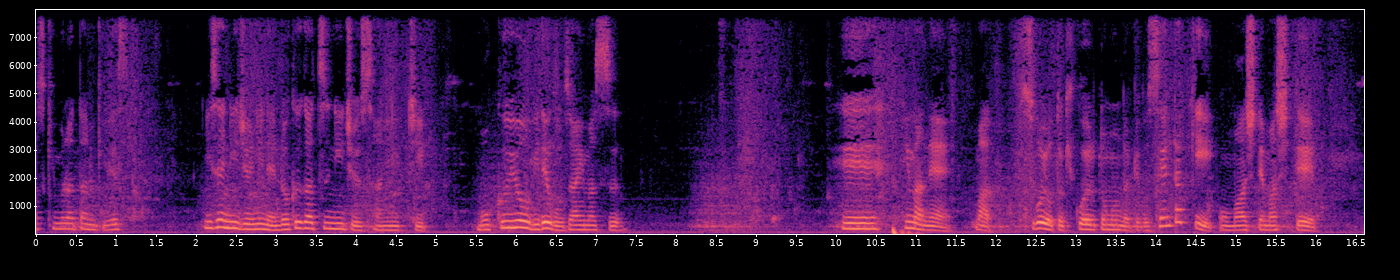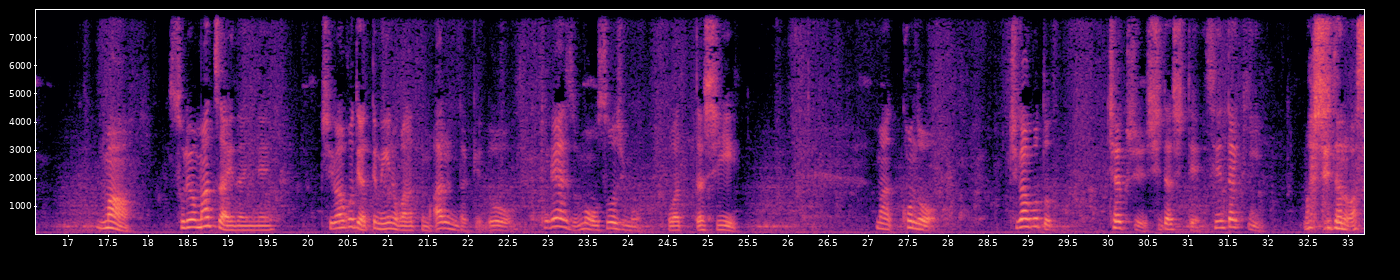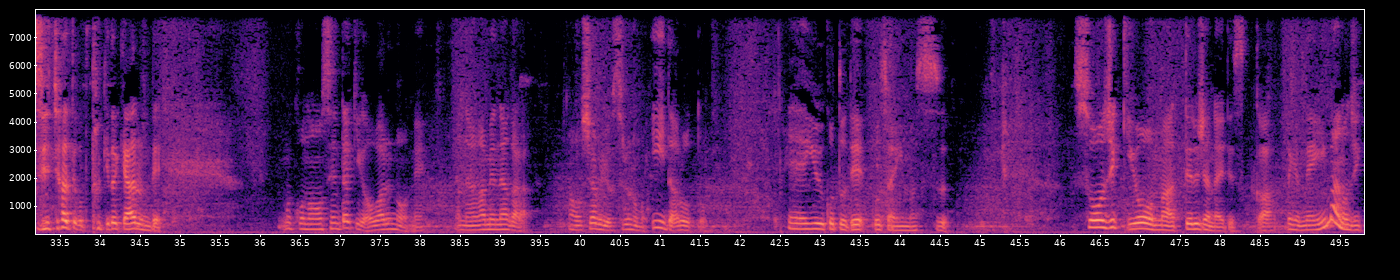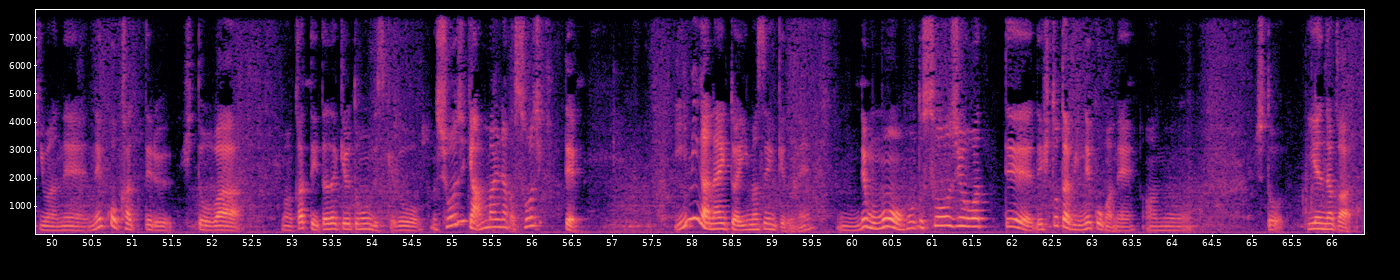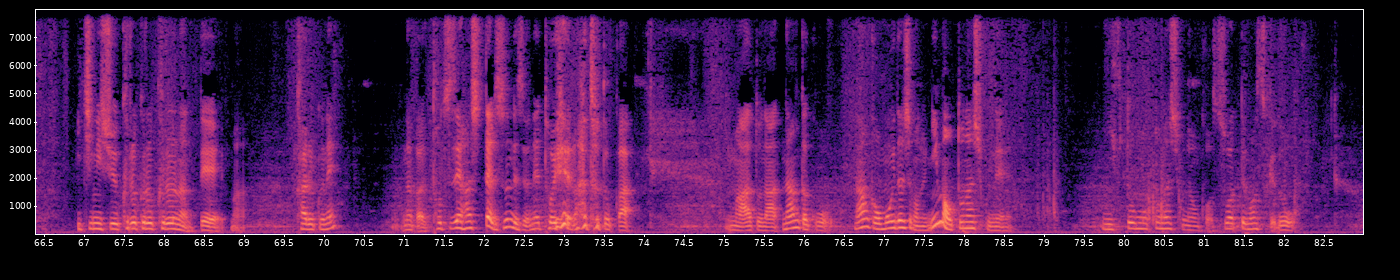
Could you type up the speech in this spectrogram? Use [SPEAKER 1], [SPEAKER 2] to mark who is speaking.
[SPEAKER 1] ます木村たぬきです。2022年6月23日木曜日でございます。えー、今ねまあすごい音聞こえると思うんだけど洗濯機を回してましてまあそれを待つ間にね違うことやってもいいのかなってもあるんだけどとりあえずもうお掃除も終わったしまあ今度違うこと着手しだして洗濯機回してたの忘れちゃうってこと時々あるんで、まあ、この洗濯機が終わるのをね、まあ、眺めながら、まあ、おしゃべりをするのもいいだろうと、えー、いうことでございます。掃除機を回ってるじゃないですか。だけどね今の時期はね猫飼ってる人は、まあ、飼っていただけると思うんですけど正直あんまりなんか掃除機って意味がないとは言いませんけどね、うん、でももうほんと掃除終わってでひとたび猫がねあのちょっと家の中12周くるくるくるなんて、まあ、軽くねなんか突然走ったりするんですよね。トイレの後とか。まああとななんかこうなんか思い出したかの今おとなしくね2人もおとなしくなんか座ってますけど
